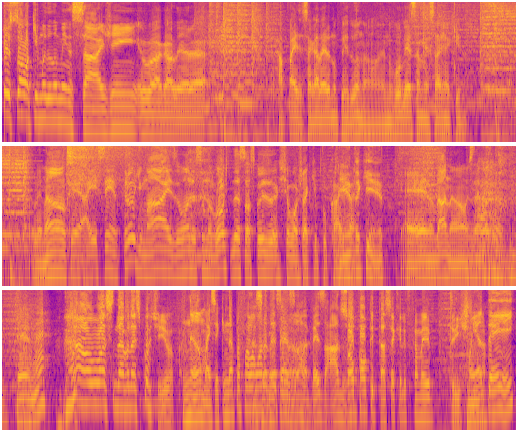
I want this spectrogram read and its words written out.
Pessoal aqui mandando mensagem, a galera. Rapaz, essa galera não perdoa, não. Eu não vou ler essa mensagem aqui, não. Ler, não, que aí você entrou demais, o Anderson não gosta dessas coisas. Deixa eu mostrar aqui pro Caio. 500 é vai. 500. É, não dá não. Esse negócio- É, né? Não, você leva na esportiva, pá. Não, mas isso aqui não dá pra falar uma Essa hora foi dessa, não. pesado. É pesado. Só o palpitaço é que ele fica meio triste. Amanhã né? tem, hein?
